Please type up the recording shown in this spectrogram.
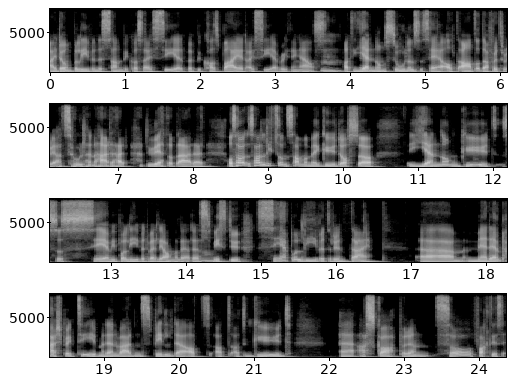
I don't believe in the sun because I see it, but because by it I see everything else. Mm. At gjennom solen så ser jeg alt annet, og derfor tror jeg at solen er der. Du vet at det er der. Og så, så litt sånn sammen med Gud også. gjennom Gud så ser vi på livet veldig annerledes. Mm. Hvis du ser på livet rundt deg um, med den perspektiv, med den verdensbildet at, at, at Gud er skaperen, så faktisk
